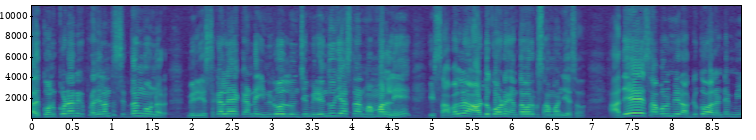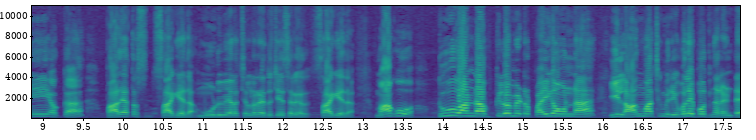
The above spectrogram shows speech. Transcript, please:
అది కొనుక్కోవడానికి ప్రజలంతా సిద్ధంగా ఉన్నారు. మీరు ఇసుక లేకుండా ఇన్ని రోజుల నుంచి మీరు ఎందుకు చేస్తున్నారు మమ్మల్ని? ఈ సభలను అడ్డుకోవడం ఎంతవరకు సమంజసం అదే సభలు మీరు అడ్డుకోవాలంటే మీ యొక్క పాదయాత్ర సాగేదా? మూడు వేల చిల్లర ఏదో చేశారు కదా సాగేదా? మాకు టూ అండ్ హాఫ్ కిలోమీటర్ పైగా ఉన్న ఈ లాంగ్ మార్చ్కి మీరు ఇవ్వలేకపోతున్నారంటే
